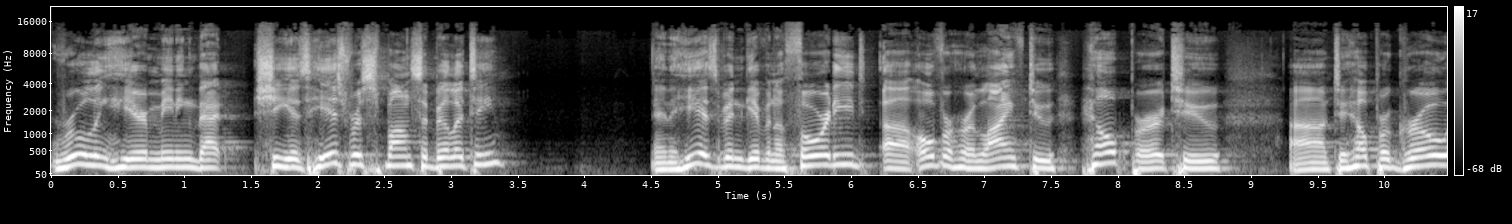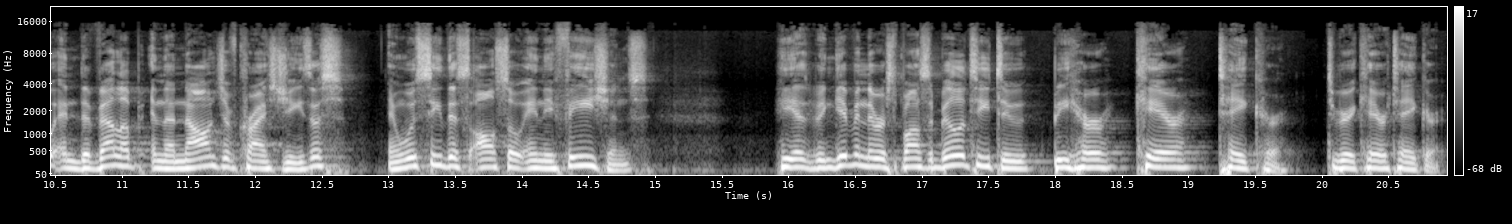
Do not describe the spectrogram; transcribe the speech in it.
ruling here meaning that she is his responsibility and he has been given authority uh, over her life to help her to uh, to help her grow and develop in the knowledge of Christ Jesus. And we'll see this also in Ephesians he has been given the responsibility to be her caretaker, to be a caretaker.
